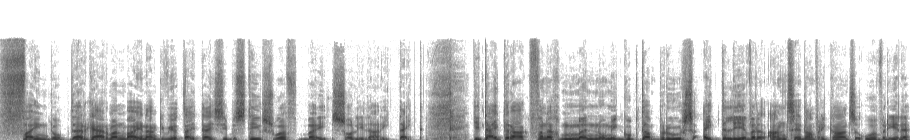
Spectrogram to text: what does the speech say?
fyn dop. Dirk Herman, baie dankie vir jou tyd. Hy is die bestuurshoof by Solidariteit. Die tyd raak vinnig min om die Gupta broers uit te lewer aan Suid-Afrikaanse owerhede.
